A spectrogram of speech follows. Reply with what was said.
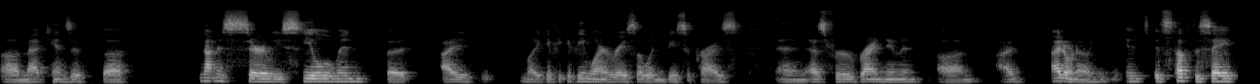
uh, Matt Kenseth uh, not necessarily steal a win, but I like if if he won a race, I wouldn't be surprised. And as for Ryan Newman, um, I I don't know. It's it's tough to say,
